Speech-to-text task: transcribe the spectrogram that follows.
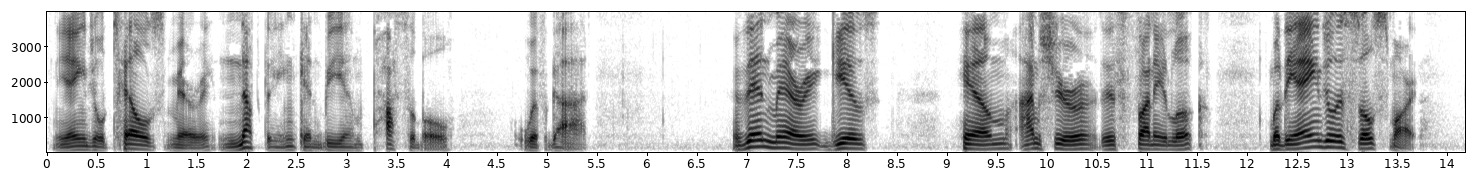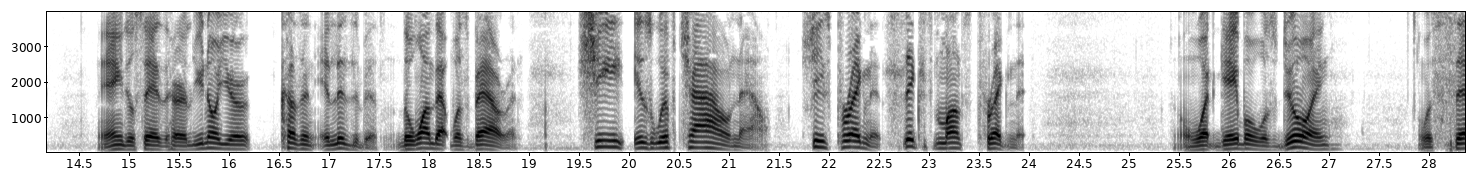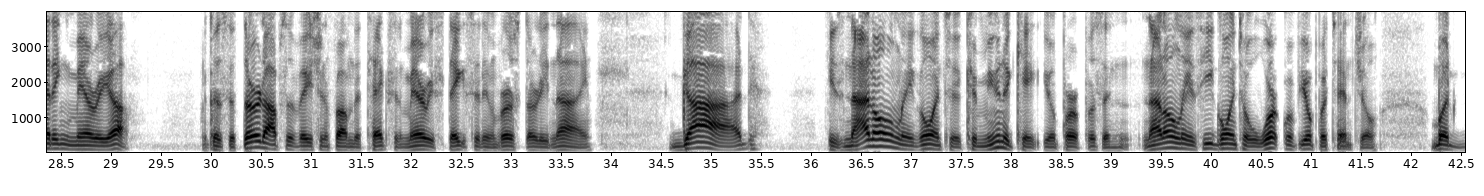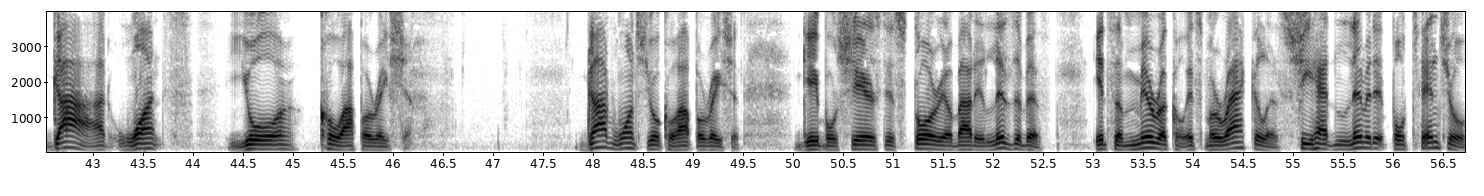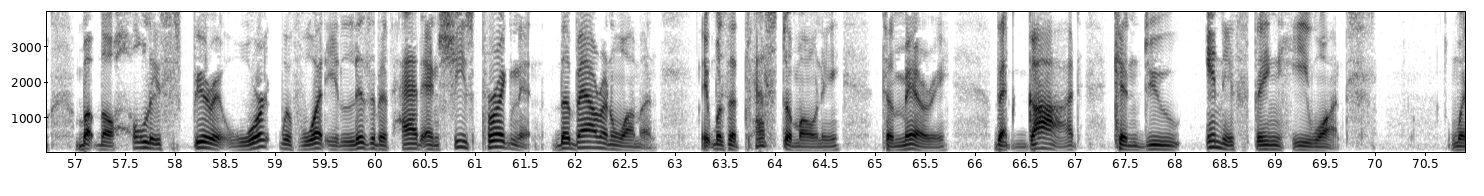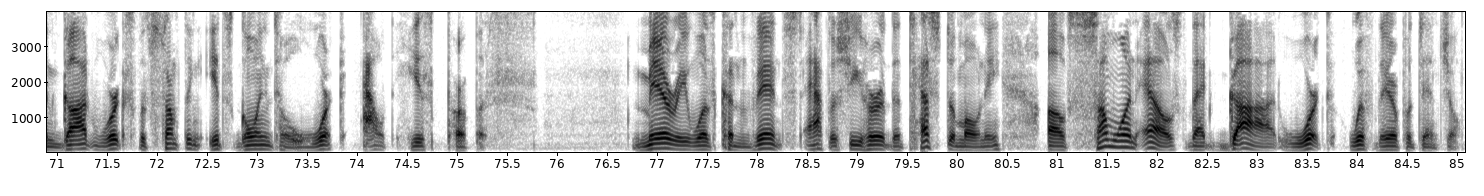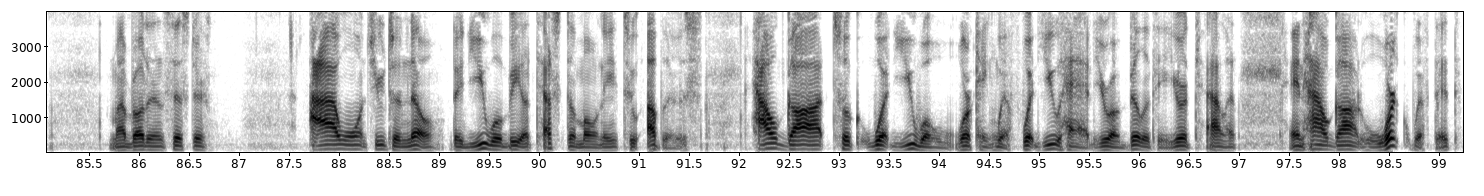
The angel tells Mary, nothing can be impossible with God. Then Mary gives him, I'm sure, this funny look. But the angel is so smart. The angel says to her, You know your cousin Elizabeth, the one that was barren. She is with child now. She's pregnant, six months pregnant. And what Gabriel was doing was setting Mary up. Because the third observation from the text, and Mary states it in verse 39 God is not only going to communicate your purpose and not only is he going to work with your potential, but God wants your cooperation. God wants your cooperation. Gabriel shares this story about Elizabeth. It's a miracle. It's miraculous. She had limited potential, but the Holy Spirit worked with what Elizabeth had, and she's pregnant, the barren woman. It was a testimony to Mary that God can do anything He wants. When God works for something, it's going to work out His purpose. Mary was convinced after she heard the testimony of someone else that God worked with their potential. My brother and sister, I want you to know that you will be a testimony to others how God took what you were working with, what you had, your ability, your talent, and how God worked with it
